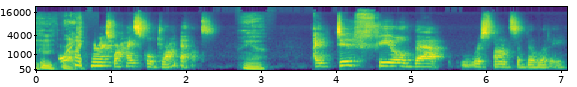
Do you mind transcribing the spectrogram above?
Mhm, all right. my parents were high school dropouts. Yeah. I did feel that responsibility.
